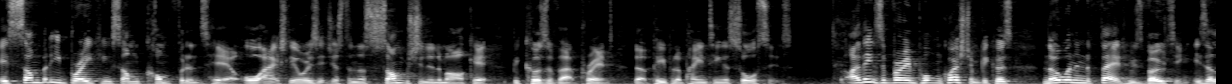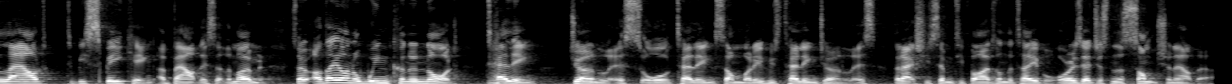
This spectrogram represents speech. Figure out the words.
is somebody breaking some confidence here, or actually, or is it just an assumption in the market because of that print that people are painting as sources? I think it's a very important question because no one in the Fed who's voting is allowed to be speaking about this at the moment. So, are they on a wink and a nod telling journalists or telling somebody who's telling journalists that actually 75 is on the table? Or is there just an assumption out there?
